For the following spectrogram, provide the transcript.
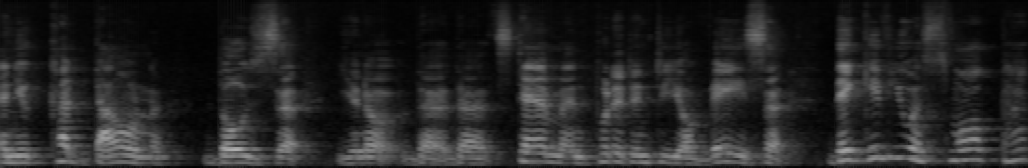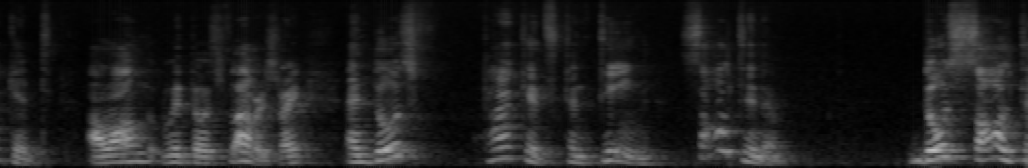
and you cut down those, uh, you know, the, the stem and put it into your vase, uh, they give you a small packet along with those flowers, right? And those packets contain salt in them. Those salt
